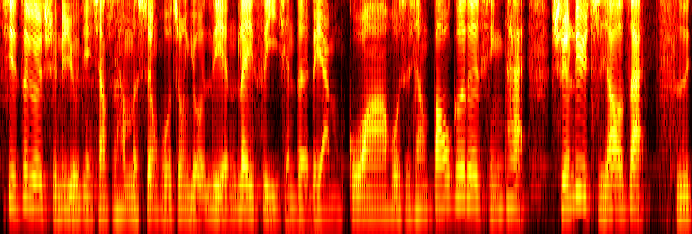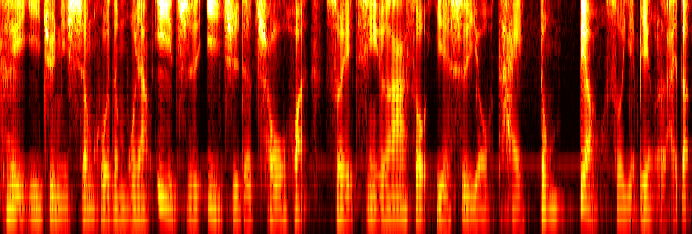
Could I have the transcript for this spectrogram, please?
其实这个旋律有点像是他们生活中有点类似以前的两瓜，或是像包歌的形态。旋律只要在，词可以依据你生活的模样一直一直的抽换，所以《青蚵仔嫂》也是有台东调所演变而来的。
